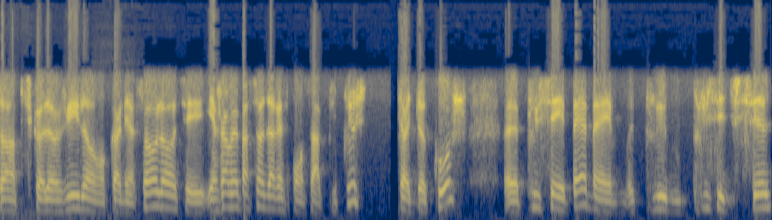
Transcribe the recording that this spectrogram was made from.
Ça, en psychologie, là, on connaît ça. Là. Il n'y a jamais personne de responsable. Puis plus tu as de couches, euh, plus c'est épais, ben, plus, plus c'est difficile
